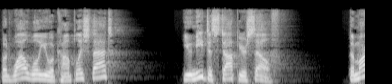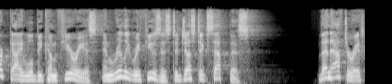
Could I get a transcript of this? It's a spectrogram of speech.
but while will you accomplish that? You need to stop yourself. The mark guy will become furious and really refuses to just accept this. Then after it,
